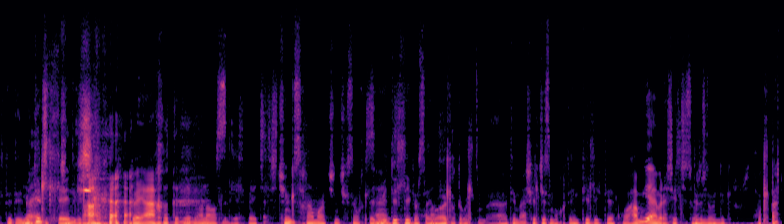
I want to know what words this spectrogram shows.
Гэтэ тэгээ Яаж мэдээлэл гэж. Үгүй яах вэ тэгээд манай улс тэгэл байж л шүү. Чингис хаан маань ч гэсэн хүртэл мэдээллийг бас аяг ойлгодог болсон бай. Тийм ашиглаж исэн бохоо энэ телийг те. Хамгийн амар ашиглаж Тэр байсан. нөө нэг худалдаач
